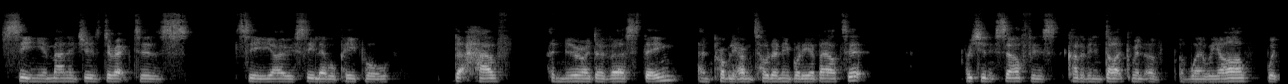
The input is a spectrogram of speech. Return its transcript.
senior managers, directors, CEOs, C level people that have a neurodiverse thing and probably haven't told anybody about it, which in itself is kind of an indictment of, of where we are with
